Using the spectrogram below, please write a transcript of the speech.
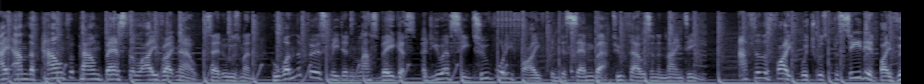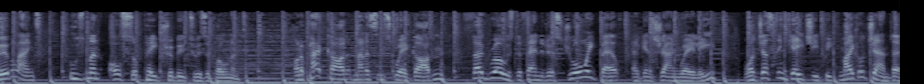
I am the pound for pound best alive right now, said Usman, who won the first meet in Las Vegas at UFC 245 in December 2019. After the fight, which was preceded by verbal angst, Usman also paid tribute to his opponent. On a packed card at Madison Square Garden, Thug Rose defended her strawweight belt against Zhang Weili, while Justin Gaethje beat Michael Chandler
